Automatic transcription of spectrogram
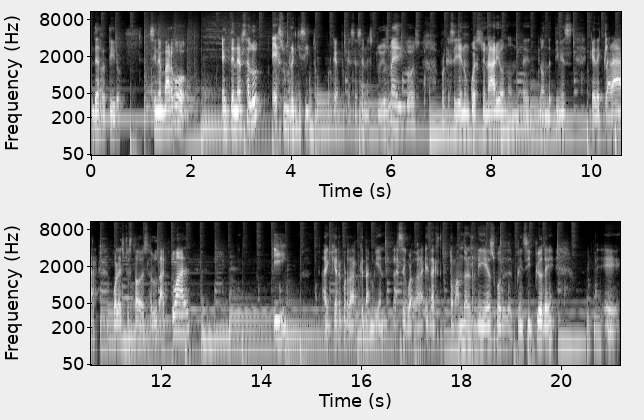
de retiro. Sin embargo, el tener salud es un requisito. ¿Por qué? Porque se hacen estudios médicos, porque se llena un cuestionario donde, donde tienes que declarar cuál es tu estado de salud actual. Y hay que recordar que también la aseguradora es la que está tomando el riesgo desde el principio de, eh,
